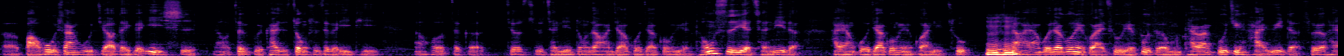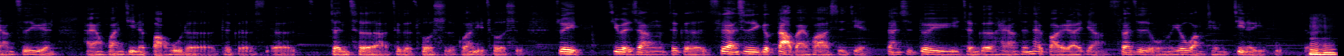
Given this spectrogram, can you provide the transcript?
呃保护珊瑚礁的一个意识，然后政府也开始重视这个议题。然后这个就是成立东沙环礁国家公园，同时也成立了海洋国家公园管理处。嗯，那海洋国家公园管理处也负责我们台湾附近海域的所有海洋资源、海洋环境的保护的这个呃政策啊，这个措施、管理措施。所以基本上这个虽然是一个大白话事件，但是对于整个海洋生态保育来讲，算是我们又往前进了一步。嗯哼。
